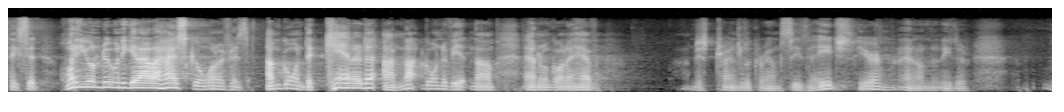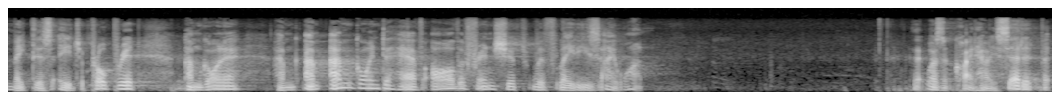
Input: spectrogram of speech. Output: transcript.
they said, What are you going to do when you get out of high school? one of my friends, I'm going to Canada. I'm not going to Vietnam. And I'm going to have I'm just trying to look around and see the age here. I don't need to make this age appropriate. I'm going to, I'm, I'm, I'm going to have all the friendship with ladies I want. That wasn't quite how he said it, but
